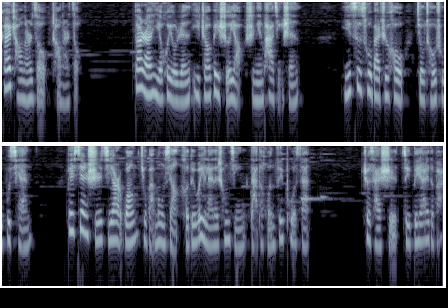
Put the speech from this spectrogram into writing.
该朝哪儿走朝哪儿走。当然也会有人一朝被蛇咬，十年怕井绳。一次挫败之后就踌躇不前，被现实几耳光，就把梦想和对未来的憧憬打得魂飞魄散。这才是最悲哀的吧。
